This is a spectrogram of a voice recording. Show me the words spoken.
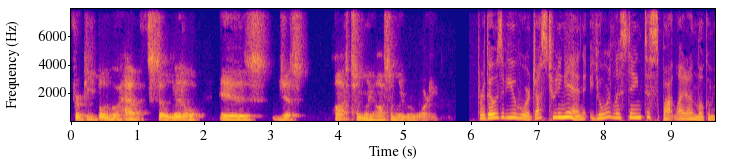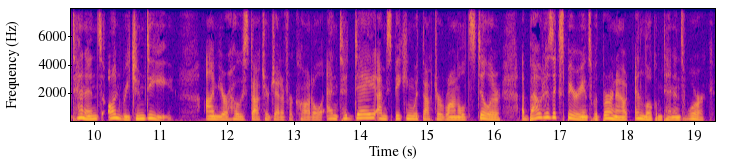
for people who have so little is just awesomely, awesomely rewarding. For those of you who are just tuning in, you're listening to Spotlight on Locum Tenens on ReachMD. I'm your host, Dr. Jennifer Caudle, and today I'm speaking with Dr. Ronald Stiller about his experience with burnout and locum tenens work.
